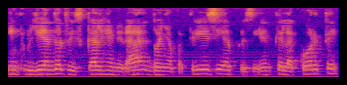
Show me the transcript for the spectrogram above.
incluyendo el fiscal general, doña Patricia, el presidente de la Corte,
